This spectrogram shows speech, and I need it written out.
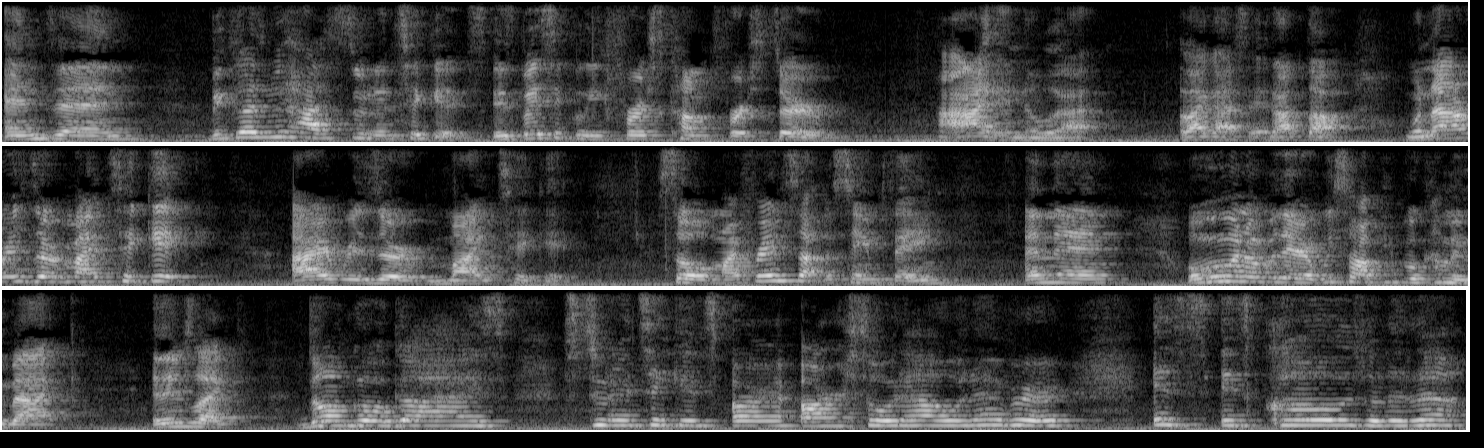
and then because we had student tickets, it's basically first come, first serve. I didn't know that. Like I said, I thought when I reserved my ticket, I reserved my ticket. So my friends thought the same thing. And then when we went over there, we saw people coming back, and it was like, "Don't go, guys! Student tickets are are sold out. Whatever. It's it's closed." Blah, blah, blah.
